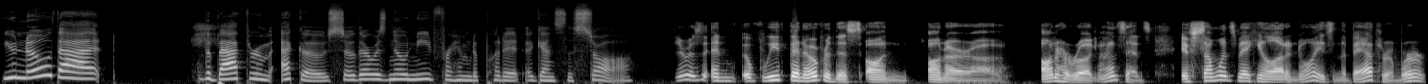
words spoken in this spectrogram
You know that the bathroom echoes, so there was no need for him to put it against the stall. There was and if we've been over this on on our uh on heroic nonsense. If someone's making a lot of noise in the bathroom, we're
